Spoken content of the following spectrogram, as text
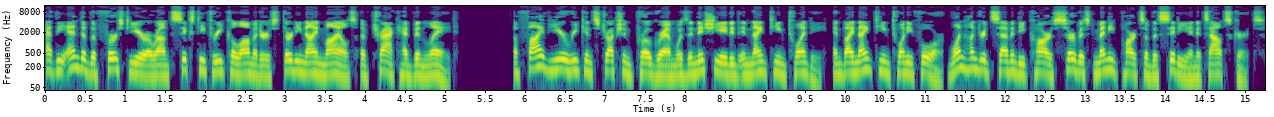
At the end of the first year around 63 kilometers 39 miles of track had been laid. A five-year reconstruction program was initiated in 1920, and by 1924, 170 cars serviced many parts of the city and its outskirts.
